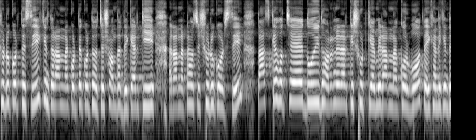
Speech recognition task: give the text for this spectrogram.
শুরু করতেছি, কিন্তু রান্না করতে করতে হচ্ছে সন্ধ্যার দিকে আর কি রান্নাটা হচ্ছে শুরু করছি। তো আজকে হচ্ছে দুই ধরনের আর কি শুটকি আমি রান্না করব। তো এখানে কিন্তু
